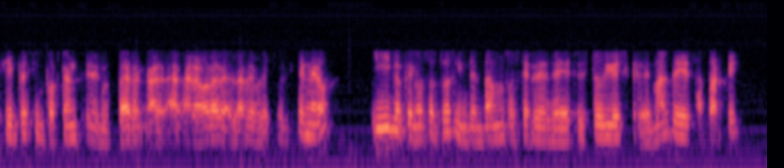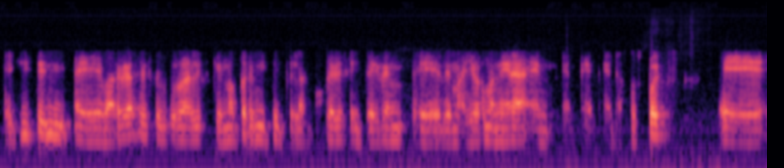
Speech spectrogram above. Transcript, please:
siempre es importante notar a, la hora de hablar de brecha de género y lo que nosotros intentamos hacer desde este estudio es que además de esa parte existen eh, barreras estructurales que no permiten que las mujeres se integren eh, de mayor manera en, en, estos puestos. Eh,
